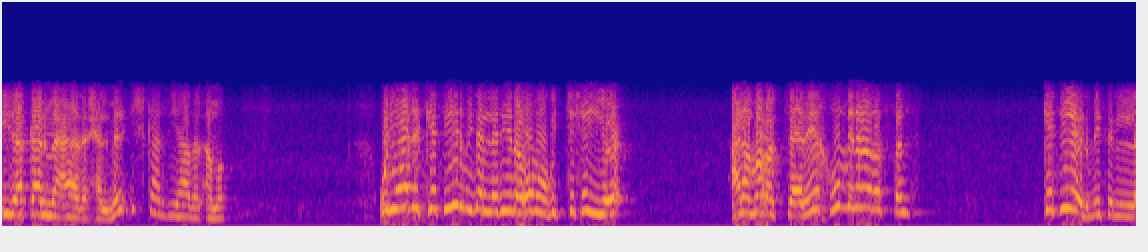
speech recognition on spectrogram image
إذا كان مع هذا الحل ما الإشكال في هذا الأمر؟ ولهذا كثير من الذين رموا بالتشيع على مر التاريخ هم من هذا الصنف. كثير مثل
